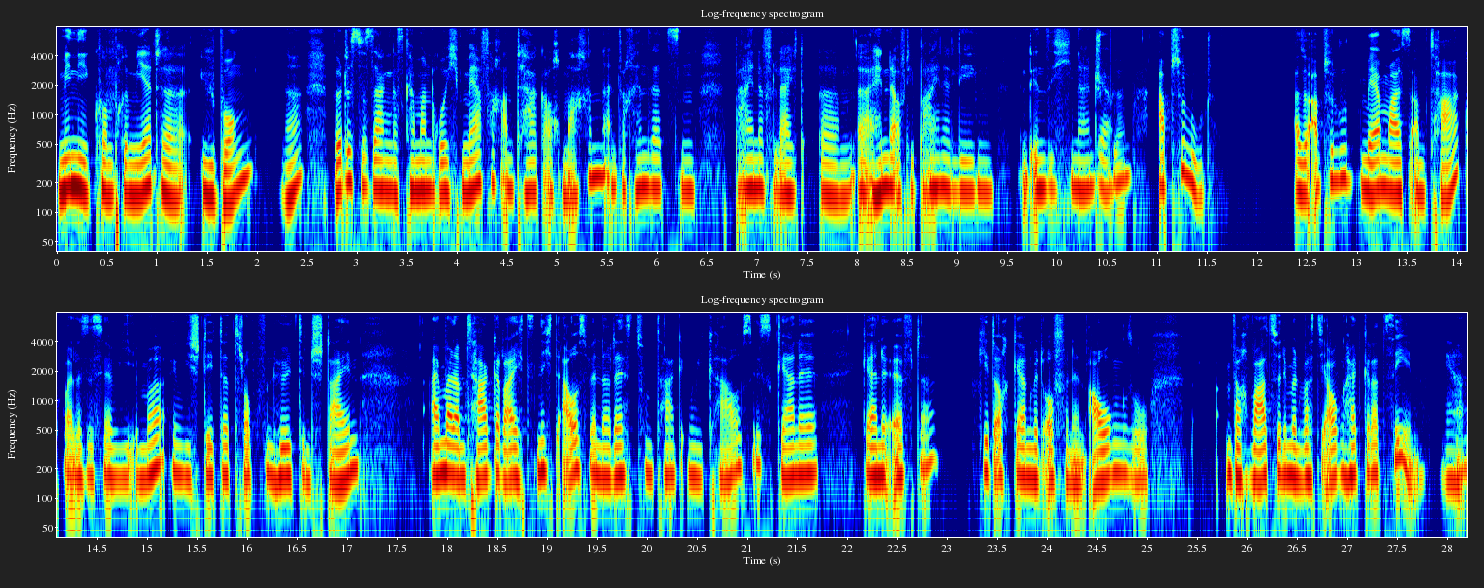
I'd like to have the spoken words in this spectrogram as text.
mini komprimierte Übung. Ne? Würdest du sagen, das kann man ruhig mehrfach am Tag auch machen? Einfach hinsetzen, Beine vielleicht, ähm, äh, Hände auf die Beine legen und in sich hineinspüren? Ja, absolut. Also absolut mehrmals am Tag, weil es ist ja wie immer, irgendwie steht der Tropfen, hüllt den Stein. Einmal am Tag reicht es nicht aus, wenn der Rest vom Tag irgendwie Chaos ist. Gerne, gerne öfter. Geht auch gern mit offenen Augen, so einfach wahrzunehmen, was die Augen halt gerade sehen. Ja.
